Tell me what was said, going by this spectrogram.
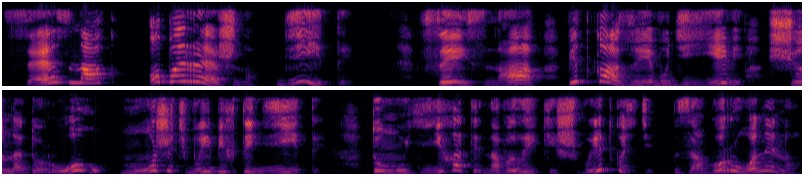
Це знак обережно, діти. Цей знак підказує водієві, що на дорогу можуть вибігти діти, тому їхати на великій швидкості заборонено.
